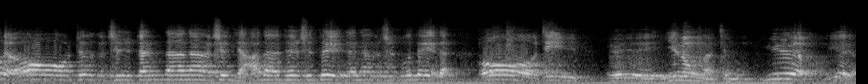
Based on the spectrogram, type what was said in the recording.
得哦，这个是真的，那个是假的，这是对的，那个是不对的，哦，这呃一弄啊，就越跑越远，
